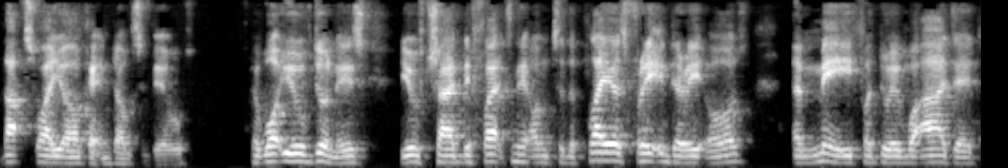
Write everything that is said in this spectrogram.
That's why you're getting dogs abuse. But what you've done is you've tried deflecting it onto the players for eating Doritos and me for doing what I did.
